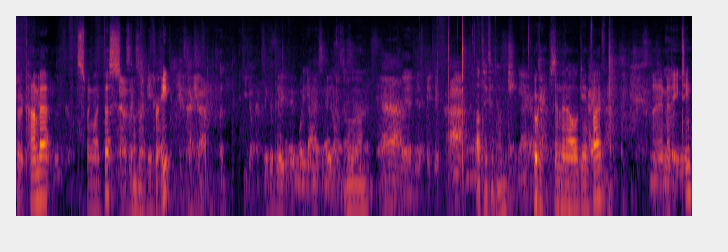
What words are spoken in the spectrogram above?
Go to combat. Swing like this. And I was like, so I made For 8. If you don't think of it, what dies and play it, just take it. I'll take the damage. Okay. And then I'll gain 5. I'm at 18.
